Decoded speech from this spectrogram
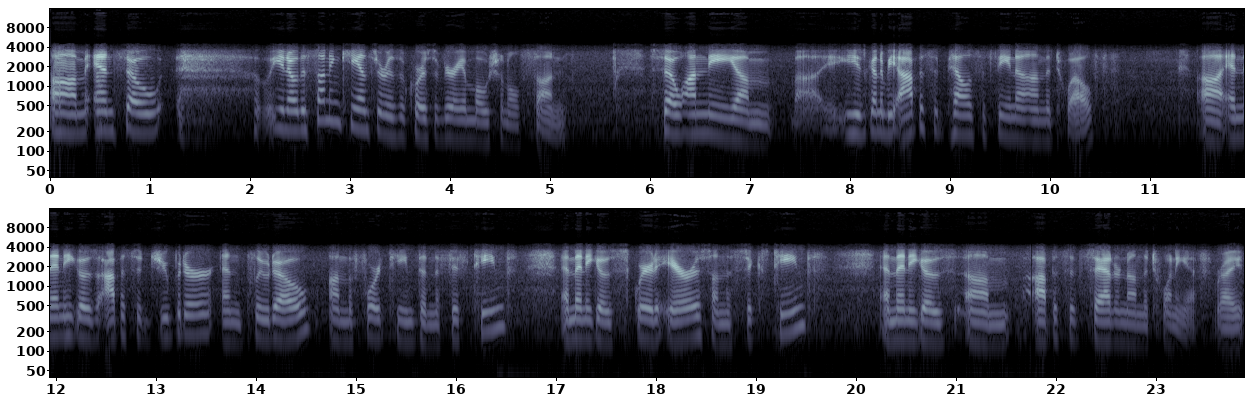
Um, and so, you know, the Sun in Cancer is, of course, a very emotional sun. So on the, um, uh, he's going to be opposite Pallas Athena on the 12th. Uh, and then he goes opposite Jupiter and Pluto on the 14th and the 15th. And then he goes square to Eris on the 16th. And then he goes um, opposite Saturn on the 20th, right?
